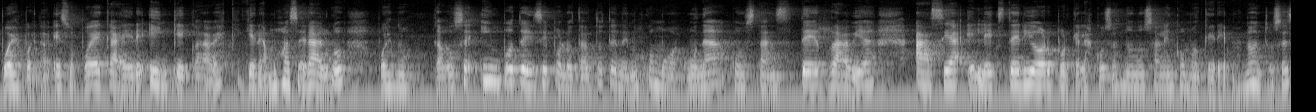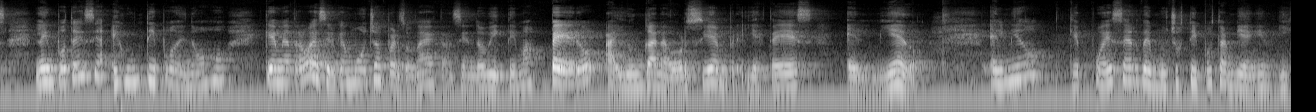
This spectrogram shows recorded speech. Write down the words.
pues bueno, eso puede caer en que cada vez que queramos hacer algo, pues nos cause impotencia y por lo tanto tenemos como una constante rabia hacia el exterior porque las cosas no nos salen como queremos, ¿no? Entonces, la impotencia es un tipo de enojo que me atrevo a decir que muchas personas están siendo víctimas, pero hay un ganador siempre y este es el miedo. El miedo que puede ser de muchos tipos también, y,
